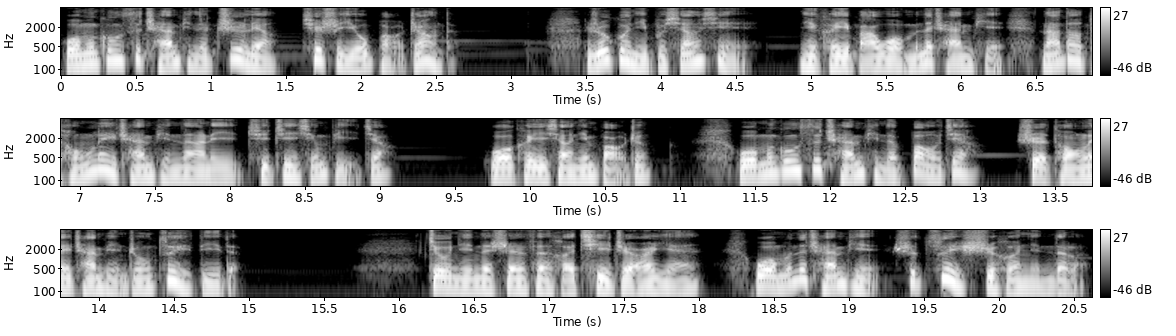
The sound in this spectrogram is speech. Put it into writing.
我们公司产品的质量却是有保障的。如果你不相信，你可以把我们的产品拿到同类产品那里去进行比较。我可以向您保证，我们公司产品的报价是同类产品中最低的。就您的身份和气质而言，我们的产品是最适合您的了。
